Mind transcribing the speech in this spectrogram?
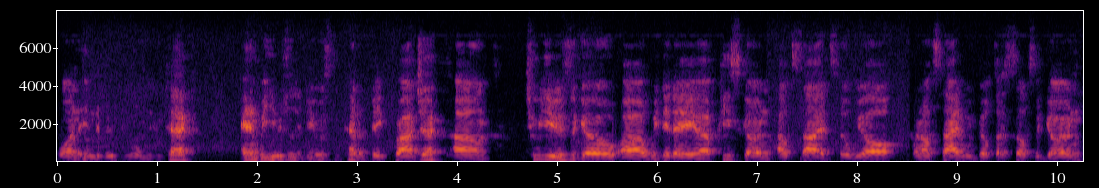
one individual new tech, and we usually do some kind of big project. Um, two years ago, uh, we did a uh, peace garden outside. So we all went outside and we built ourselves a garden,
